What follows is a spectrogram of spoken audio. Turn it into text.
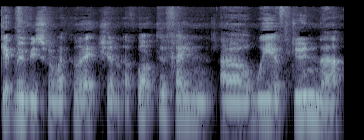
get movies for my collection, I've got to find a way of doing that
